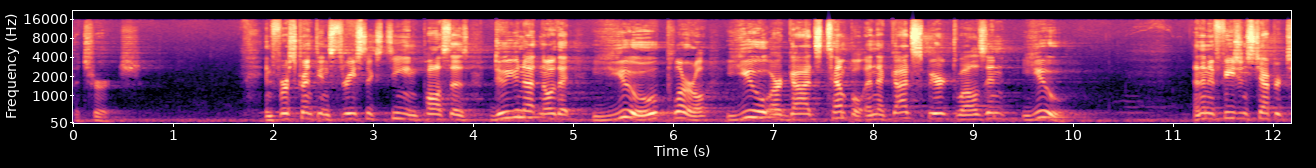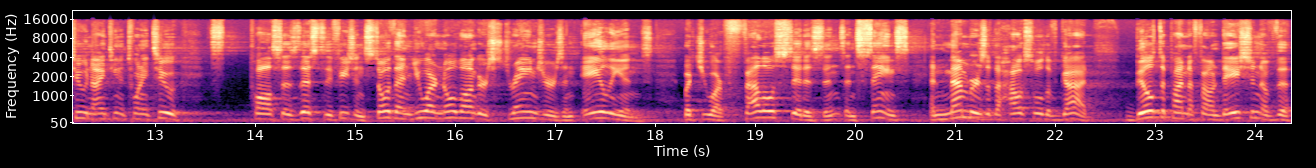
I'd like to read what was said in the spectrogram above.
the church. In 1 Corinthians 3:16, Paul says, "Do you not know that you, plural, you are God's temple and that God's spirit dwells in you?" And then Ephesians chapter 2, 19 and 22, Paul says this to the Ephesians, "So then you are no longer strangers and aliens, but you are fellow citizens and saints and members of the household of God, built upon the foundation of the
